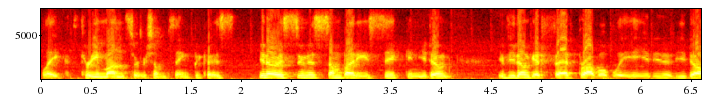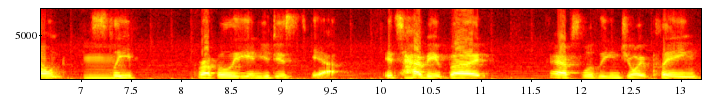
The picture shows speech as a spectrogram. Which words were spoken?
like three months or something because you know as soon as somebody's sick and you don't if you don't get fed probably and you, you don't Mm. sleep properly and you just yeah it's heavy but i absolutely enjoy playing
